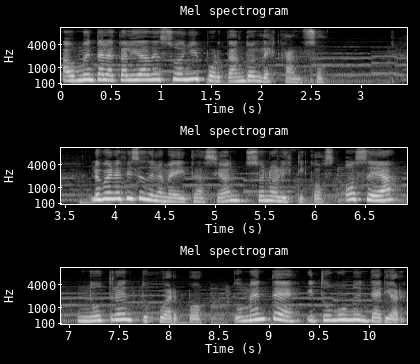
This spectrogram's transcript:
Aumenta la calidad de sueño y por tanto el descanso. Los beneficios de la meditación son holísticos, o sea, nutren tu cuerpo, tu mente y tu mundo interior.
